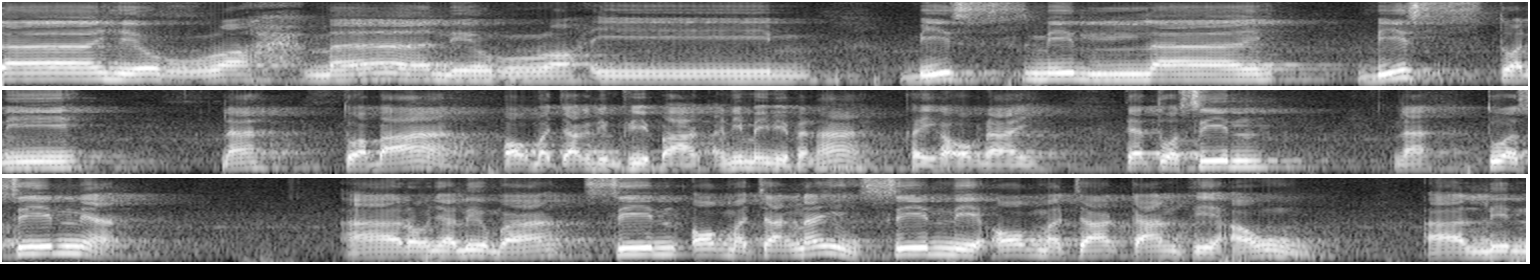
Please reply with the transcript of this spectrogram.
ลาฮิรราะห์มานิรราะฮีมบิสมิลลาฮิบิสตัวนี้นะตัวบาออกมาจากริมฝีปาก อันนี้ไม่มีปัญหาใครก็ออกได้ แต่ตัวซีนนะตัวซีนเนี่ยเราอย่าลืมว่าซีนออกมาจากไหนซีนนี่ออกมาจากการที่เอาอาลิน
